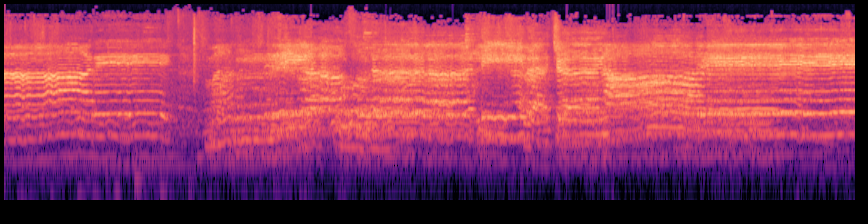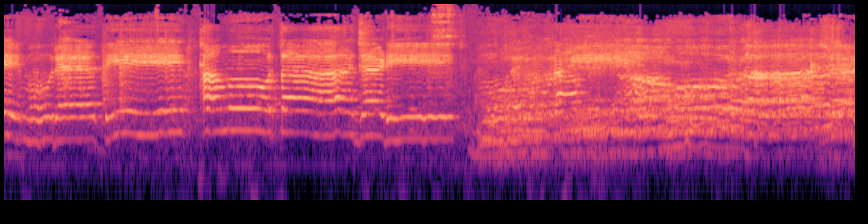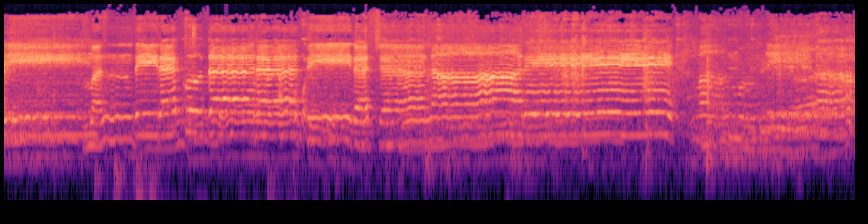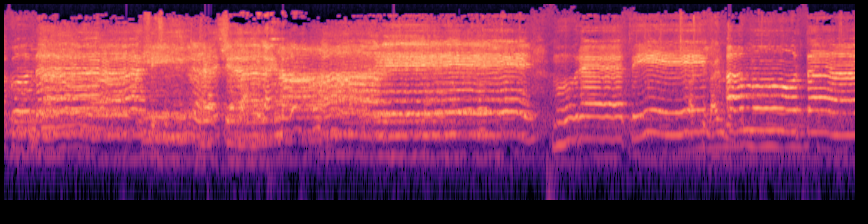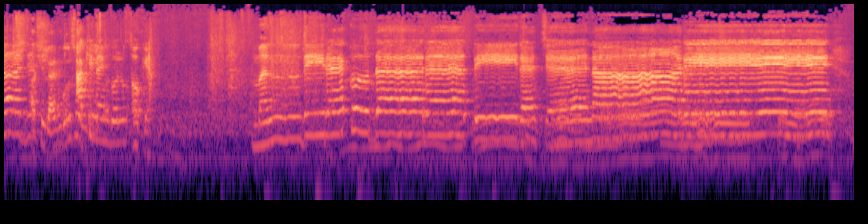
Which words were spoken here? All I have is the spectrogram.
रे કુદરતી રચના રે મંદિર કુદરતી રચના રે મૂર્તિ અમૂર્ત આખી લાઈન બોલશો मन्दिर मिर कुदरतिरचना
